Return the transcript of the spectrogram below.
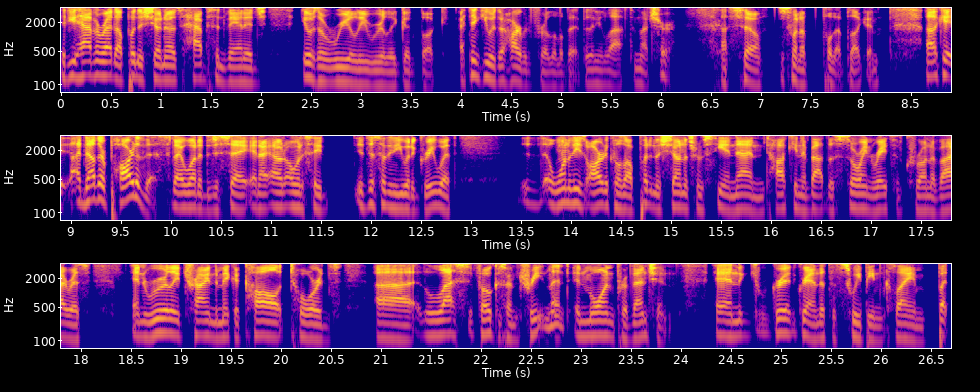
If you haven't read, I'll put in the show notes Habits Advantage. It was a really, really good book. I think he was at Harvard for a little bit, but then he left. I'm not sure. Uh, so just want to pull that plug in. Okay, another part of this that I wanted to just say, and I, I want to say, is this something you would agree with? One of these articles I'll put in the show notes from CNN talking about the soaring rates of coronavirus and really trying to make a call towards uh, less focus on treatment and more on prevention. And Grant, that's a sweeping claim, but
